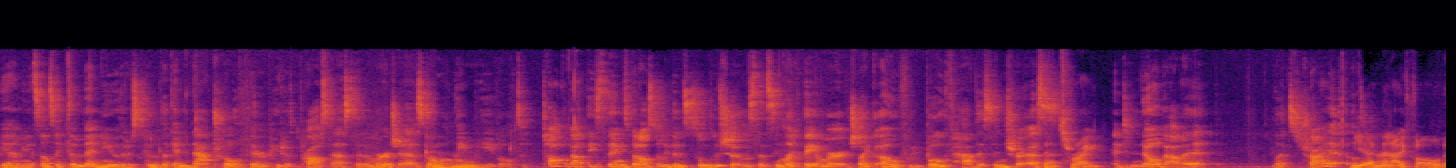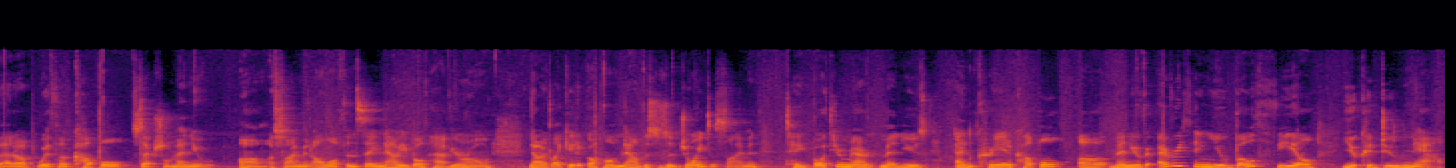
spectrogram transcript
Yeah, I mean, it sounds like the menu, there's kind of like a natural therapeutic process that emerges. Not only be able to talk about these things, but also even solutions that seem like they emerge. Like, oh, if we both have this interest That's right. and didn't know about it, let's try it. Let's Yeah, and try then it. I follow that up with a couple sexual menu um, assignment. I'll often say, now you both have your own. Now I'd like you to go home. Now this is a joint assignment. Take both your mer- menus and create a couple uh, menu of everything you both feel you could do now.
